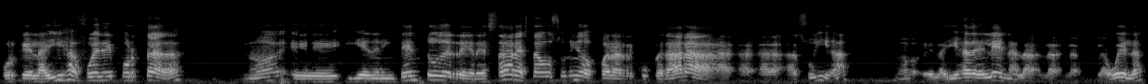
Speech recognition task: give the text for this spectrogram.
porque la hija fue deportada, ¿no? Eh, y en el intento de regresar a Estados Unidos para recuperar a, su hija, ¿no? Eh, la hija de Elena, la, abuela,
